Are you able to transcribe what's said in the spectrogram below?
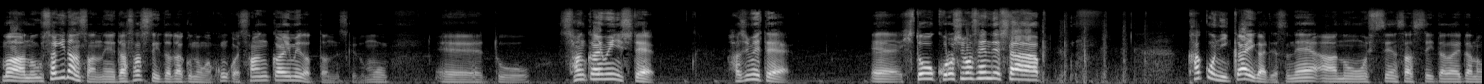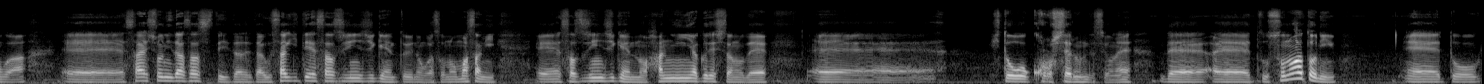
まあ、あの、うさぎ団さんね、出させていただくのが今回3回目だったんですけども、えっ、と、3回目にして、初めて、えー、人を殺しませんでした。過去2回がですね、あの、出演させていただいたのが、えー、最初に出させていただいたうさぎ亭殺人事件というのが、そのまさに、えー、殺人事件の犯人役でしたので、えー、人を殺してるんですよね。で、えーと、その後に、えーと、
